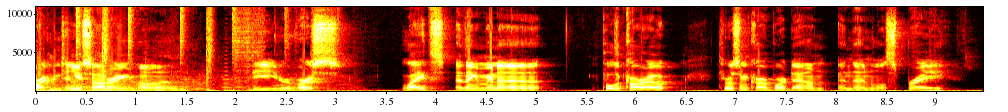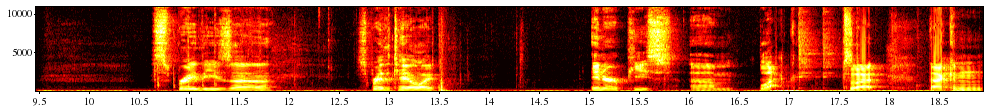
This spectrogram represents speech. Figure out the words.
Before I continue soldering on the reverse lights, I think I'm gonna pull the car out, throw some cardboard down, and then we'll spray spray these uh, spray the tail light inner piece um, black, so that that can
